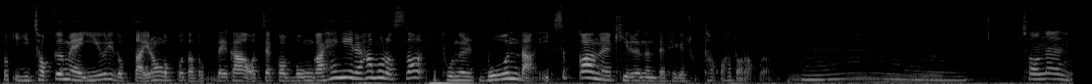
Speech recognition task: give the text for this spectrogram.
그래서 이 적금의 이율이 높다 이런 것보다도 내가 어쨌건 뭔가 행위를 함으로써 돈을 모은다 이 습관을 기르는데 되게 좋다고 하더라고요. 음. 저는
